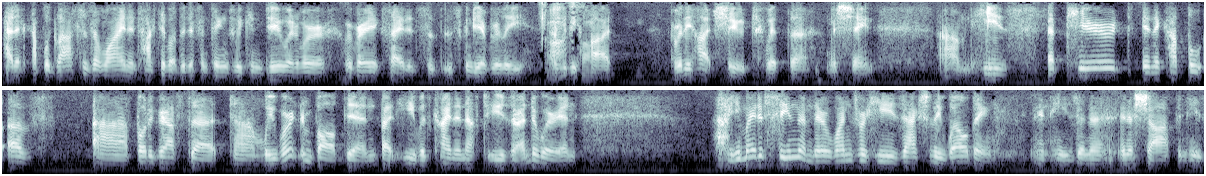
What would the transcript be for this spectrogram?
had a couple of glasses of wine and talked about the different things we can do, and we're we're very excited. So this is going to be a really a really hot a really hot shoot with uh, with Shane. Um, he's appeared in a couple of uh, photographs that um, we weren't involved in, but he was kind enough to use our underwear in. Uh, you might have seen them. They're ones where he's actually welding, and he's in a in a shop, and he's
